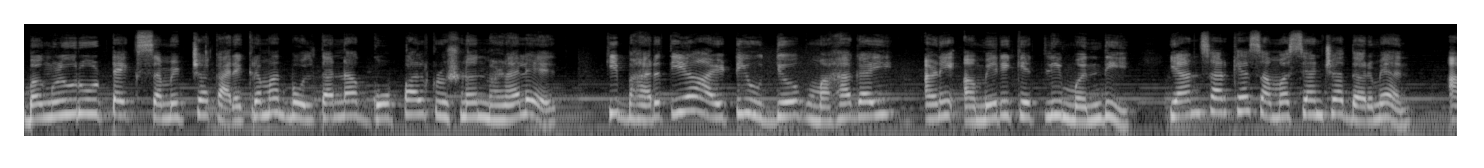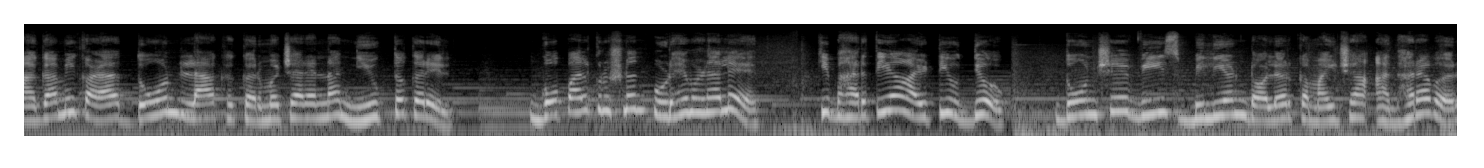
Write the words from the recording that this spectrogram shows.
बंगळुरू टेक समिटच्या कार्यक्रमात बोलताना गोपाल कृष्णन म्हणाले की भारतीय आय टी उद्योग महागाई आणि अमेरिकेतली मंदी यांसारख्या समस्यांच्या दरम्यान आगामी काळात दोन लाख कर्मचाऱ्यांना नियुक्त करेल. गोपाल कृष्णन पुढे म्हणाले की भारतीय आय टी उद्योग दोनशे वीस बिलियन डॉलर कमाईच्या आधारावर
